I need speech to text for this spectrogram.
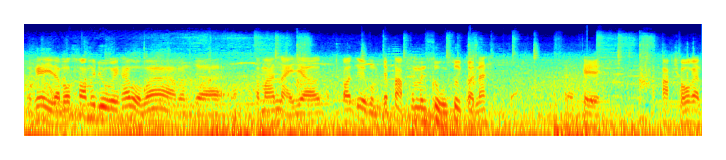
โอเคเดี๋ยวเรามาเข้าไปดูกันครับผมว่ามันจะประมาณไหนเดี๋ยวก่อนอื่นผมจะปรับให้มันสูงสุดก่อนนะโอเคปรับโชว์กัน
